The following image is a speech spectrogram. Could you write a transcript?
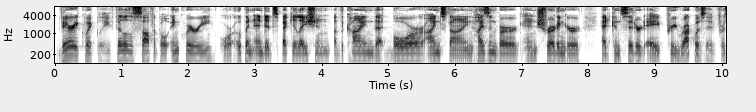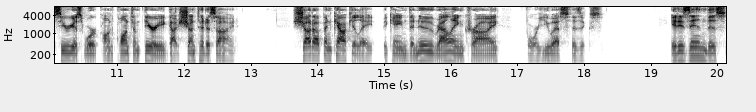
very quickly, philosophical inquiry or open ended speculation of the kind that Bohr, Einstein, Heisenberg, and Schrödinger had considered a prerequisite for serious work on quantum theory got shunted aside. Shut up and calculate became the new rallying cry for U.S. physics. It is in this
